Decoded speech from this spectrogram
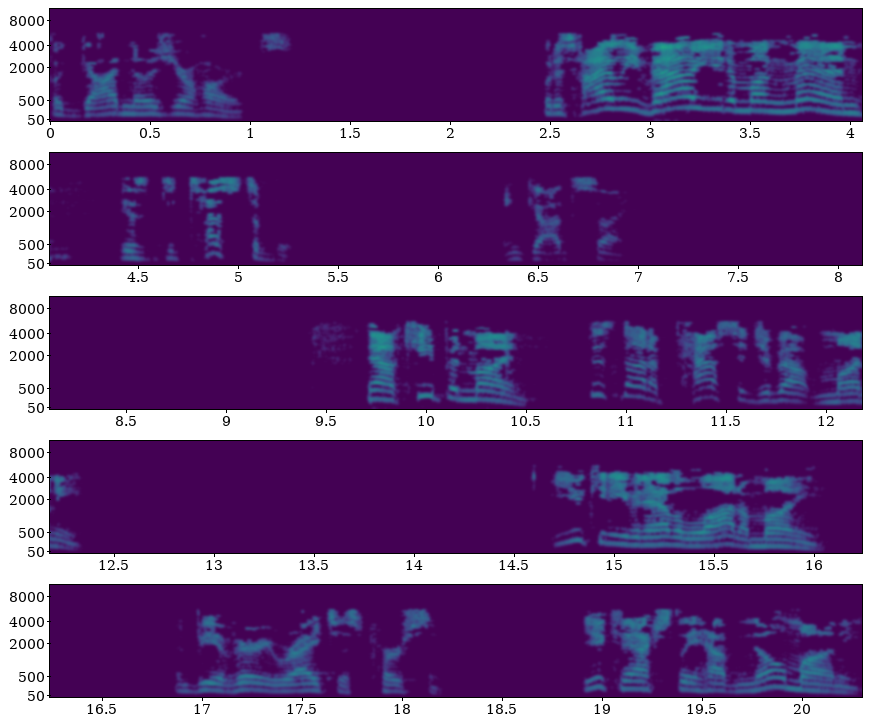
but God knows your hearts. What is highly valued among men is detestable in God's sight. Now, keep in mind, this is not a passage about money. You can even have a lot of money and be a very righteous person. You can actually have no money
